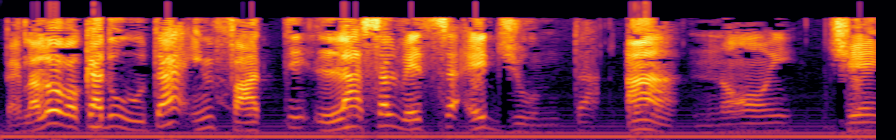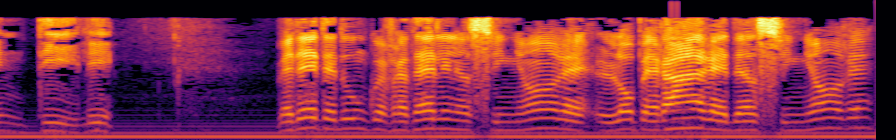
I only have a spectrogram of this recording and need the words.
Per la loro caduta, infatti, la salvezza è giunta a noi gentili. Vedete dunque, fratelli nel Signore, l'operare del Signore?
